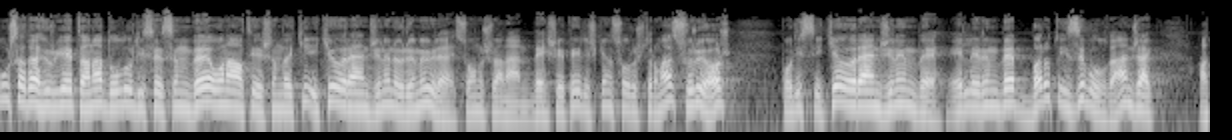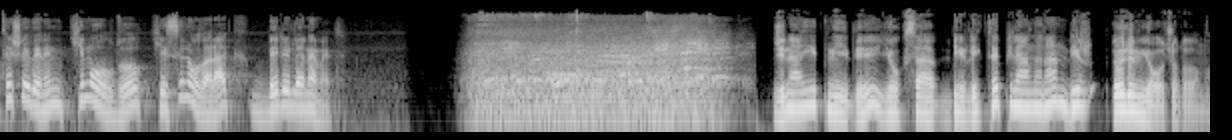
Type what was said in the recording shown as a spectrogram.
Bursa'da Hürriyet Anadolu Lisesi'nde 16 yaşındaki iki öğrencinin ölümüyle sonuçlanan dehşete ilişkin soruşturma sürüyor. Polis iki öğrencinin de ellerinde barut izi buldu ancak ateş edenin kim olduğu kesin olarak belirlenemedi. Cinayet miydi yoksa birlikte planlanan bir ölüm yolculuğu mu?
